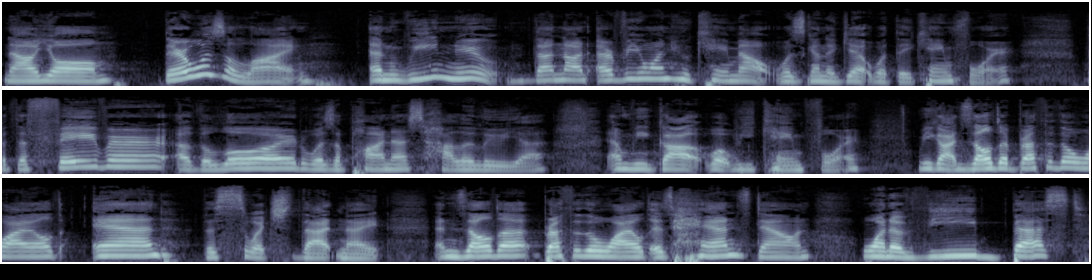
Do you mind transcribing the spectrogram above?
Now, y'all, there was a line and we knew that not everyone who came out was going to get what they came for. But the favor of the Lord was upon us. Hallelujah. And we got what we came for. We got Zelda Breath of the Wild and the Switch that night. And Zelda Breath of the Wild is hands down one of the best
